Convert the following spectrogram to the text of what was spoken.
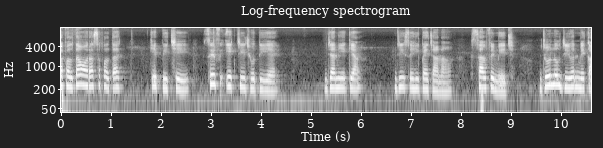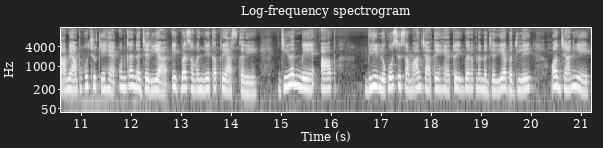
सफलता और असफलता के पीछे सिर्फ़ एक चीज़ होती है। जानिए क्या? जी सही पहचाना। Self image. जो लोग जीवन में कामयाब हो चुके हैं, उनका नज़रिया एक बार समझने का प्रयास करें। जीवन में आप भी लोगों से सम्मान चाहते हैं तो एक बार अपना नज़रिया बदले और जानिए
